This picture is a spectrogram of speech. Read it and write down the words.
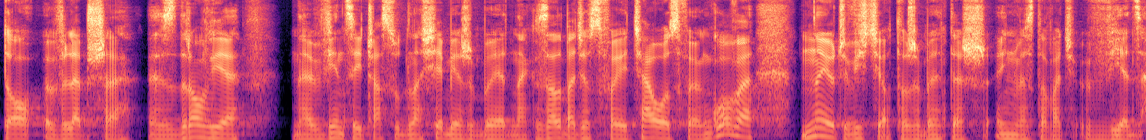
to w lepsze zdrowie, więcej czasu dla siebie, żeby jednak zadbać o swoje ciało, o swoją głowę, no i oczywiście o to, żeby też inwestować w wiedzę.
